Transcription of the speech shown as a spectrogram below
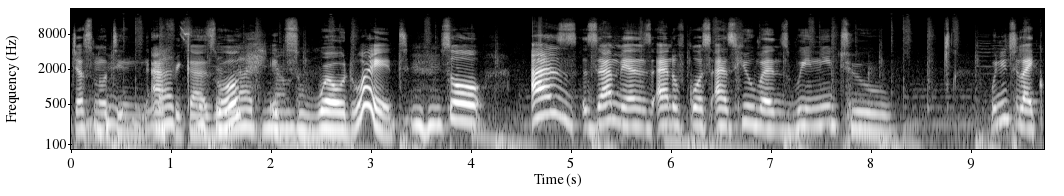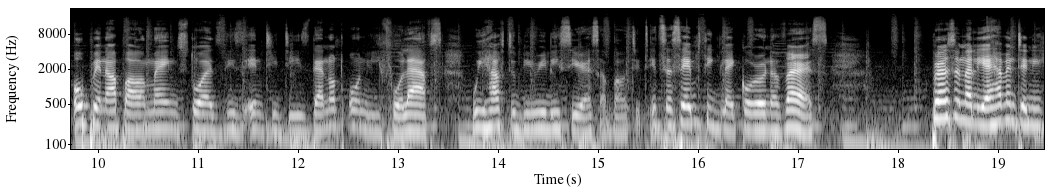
just not in Mm-hmm. That's- Africa that's as well, it's worldwide. Mhm. So, as Zambians and of course as humans, we need to we need to like open up our minds towards these NTDs. They're not only for laughs. We have to be really serious about it. It's the same thing like coronavirus. Personally, I haven't any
